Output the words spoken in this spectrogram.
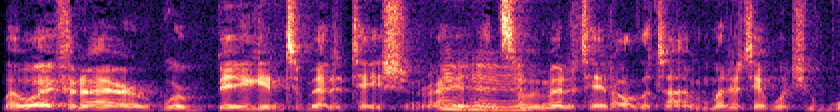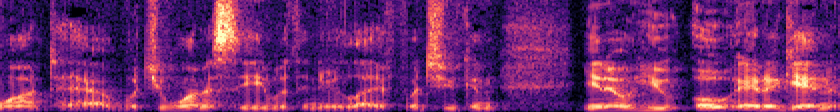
My wife and I are we're big into meditation, right? And so we meditate all the time. Meditate what you want to have, what you want to see within your life, what you can, you know, you. Oh, and again,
